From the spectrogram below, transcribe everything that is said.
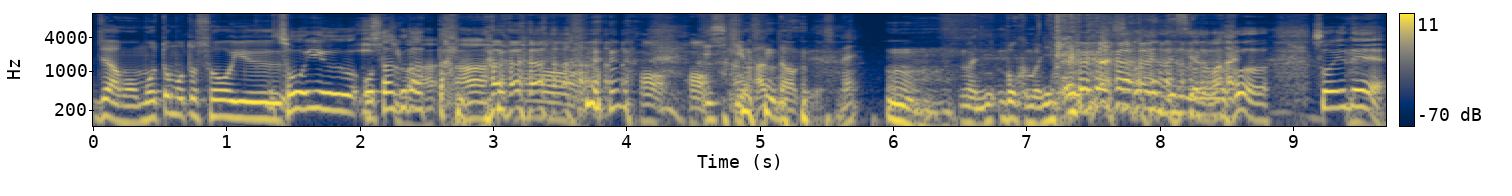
じゃあもうもともとそういうそういうオタクだった意識があったわけですね。まあに僕も似たようですけど、はい。そう。それで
